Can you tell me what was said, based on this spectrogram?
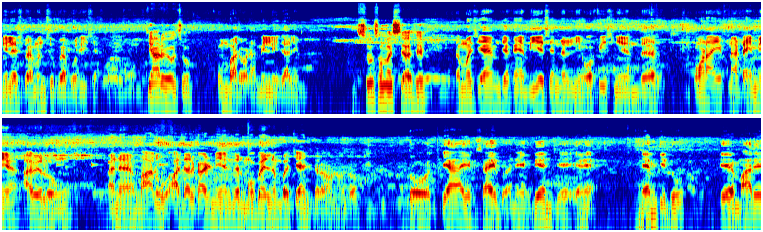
નિલેશભાઈ મનસુખભાઈ પૂરી છે. ક્યાં રહ્યો છો? કુંભારવાડા મિલની તાલીમ શું સમસ્યા છે? સમસ્યા એમ છે કે અહીંયા બીએસએનએલની ઓફિસની અંદર પોણા એકના ટાઈમે આવેલો હું અને મારું આધાર કાર્ડની અંદર મોબાઈલ નંબર ચેન્જ કરવાનો હતો. તો ત્યાં એક સાહેબ અને એક બેન છે એણે એમ કીધું કે મારે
